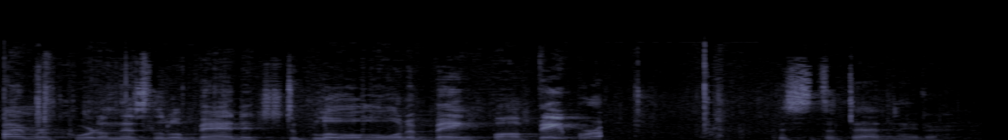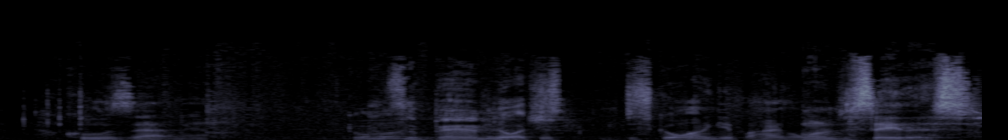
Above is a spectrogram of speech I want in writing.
Time report on this little bandage to blow a hole in a bank ball. Vapor. This is the detonator. How cool is that, man? Go on. It's a bandage. You know what? Just, just go on and get behind. I wanted to say this.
